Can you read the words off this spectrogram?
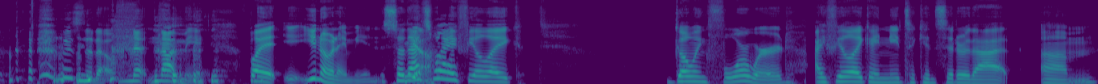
who's to know? N- not me, but you know what I mean. So that's Yeah. why I feel like going forward, I feel like I need to consider that um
